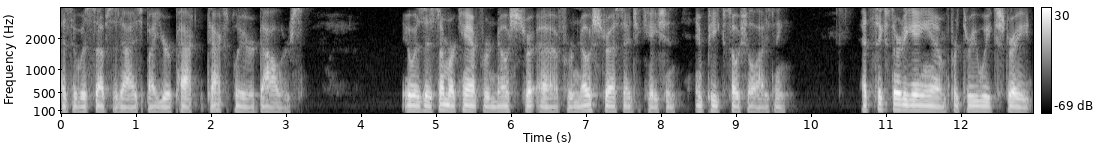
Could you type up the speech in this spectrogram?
as it was subsidized by your taxpayer dollars. It was a summer camp for no, stre- uh, for no stress education and peak socializing. At 6:30 a.m. for 3 weeks straight,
